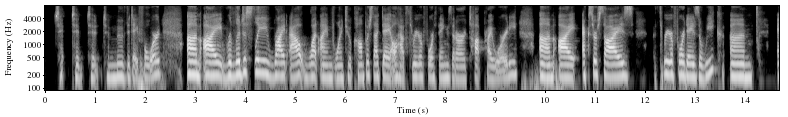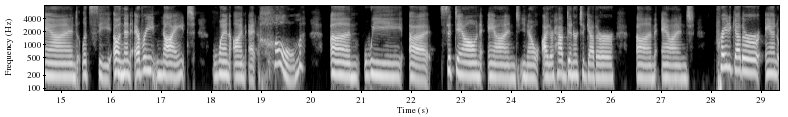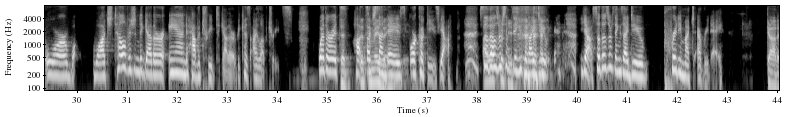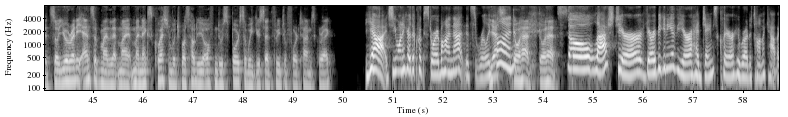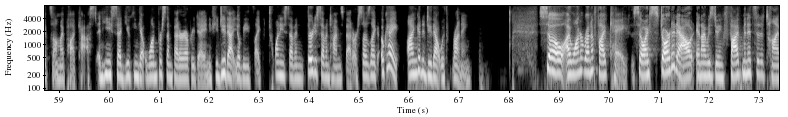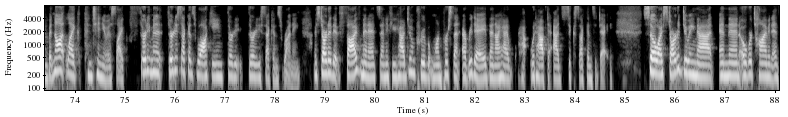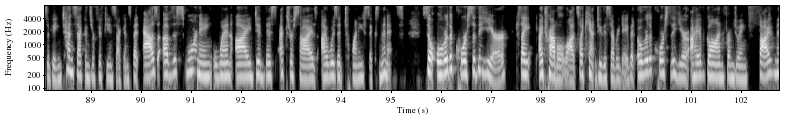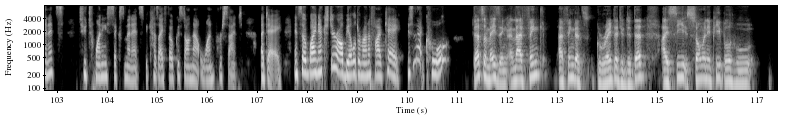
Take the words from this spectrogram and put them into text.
to, to to move the day forward. Um, I religiously write out what I'm going to accomplish that day. I'll have three or four things that are top priority. Um, I exercise three or four days a week. Um, and let's see. Oh, and then every night when I'm at home, um, we uh, sit down and you know either have dinner together um, and pray together and or w- watch television together and have a treat together because I love treats, whether it's that, hot fudge sundaes or cookies. Yeah. So I those are some things that I do. yeah. So those are things I do pretty much every day. Got it. So you already answered my my my next question, which was how do you often do sports a week? You said three to four times, correct? Yeah. Do you want to hear the quick story behind that? It's really yes, fun. Go ahead. Go ahead. So last year, very beginning of the year, I had James Clear, who wrote Atomic Habits, on my podcast. And he said, you can get 1% better every day. And if you do that, you'll be like 27, 37 times better. So I was like, okay, I'm going to do that with running. So I want to run a 5K. So I started out and I was doing five minutes at a time, but not like continuous, like 30 minutes, 30 seconds walking, 30, 30 seconds running. I started at five minutes. And if you had to improve at 1% every day, then I had, would have to add six seconds a day. So I started doing that. And then over time, it ends up being 10 seconds or 15 seconds. But as of this morning, when I did this exercise, I was at 26 minutes. So over the course of the year, because I, I travel a lot, so I can't do this every day, but over the course of the year, I have gone from doing five minutes to 26 minutes because I focused on that 1% a day. And so by next year, I'll be able to run a 5K. Isn't that cool? That's amazing. And I think I think that's great that you did that. I see so many people who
